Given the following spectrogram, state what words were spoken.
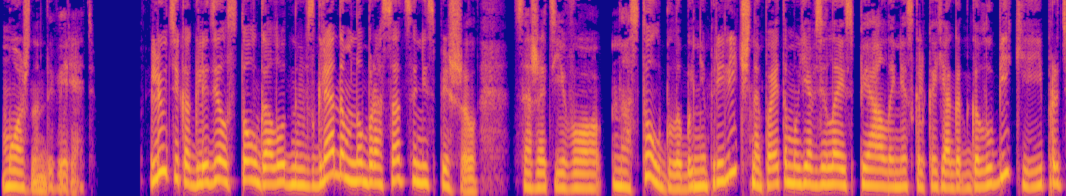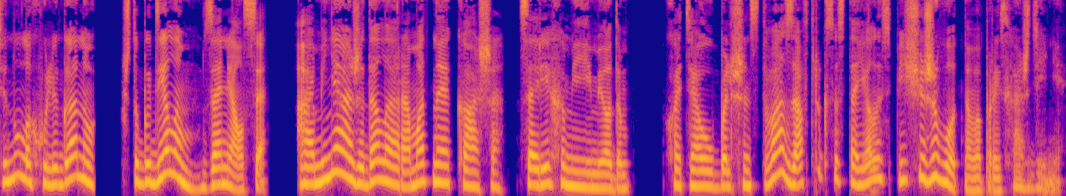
можно доверять. Лютик оглядел стол голодным взглядом, но бросаться не спешил. Сажать его на стол было бы неприлично, поэтому я взяла из пиалы несколько ягод голубики и протянула хулигану, чтобы делом занялся. А меня ожидала ароматная каша с орехами и медом, хотя у большинства завтрак состоял из пищи животного происхождения.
